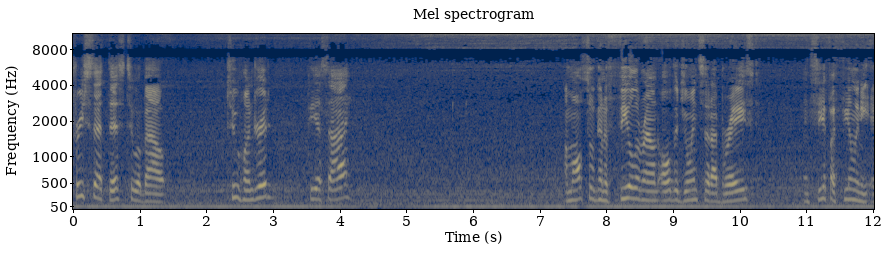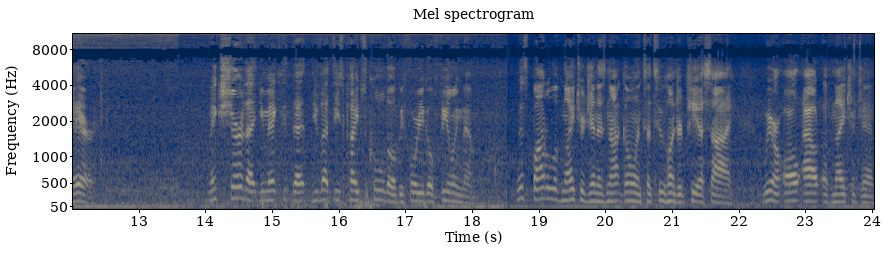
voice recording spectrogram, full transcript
preset this to about 200 PSI. I'm also gonna feel around all the joints that I brazed and see if I feel any air. Make sure that you make that you let these pipes cool though before you go feeling them. This bottle of nitrogen is not going to 200 PSI. We are all out of nitrogen.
